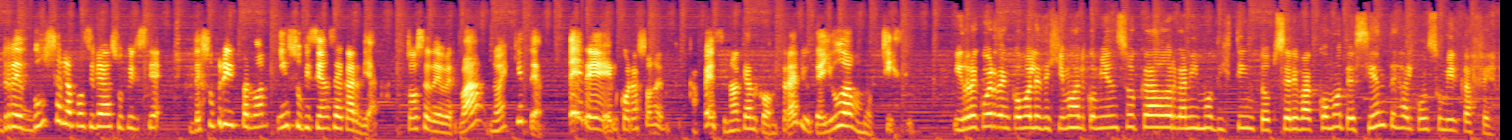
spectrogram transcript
reduce la posibilidad de sufrir, insuficiencia cardíaca. Entonces, de verdad, no es que te altere el corazón el café, sino que al contrario, te ayuda muchísimo. Y recuerden, como les dijimos al comienzo, cada organismo distinto. Observa cómo te sientes al consumir café.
